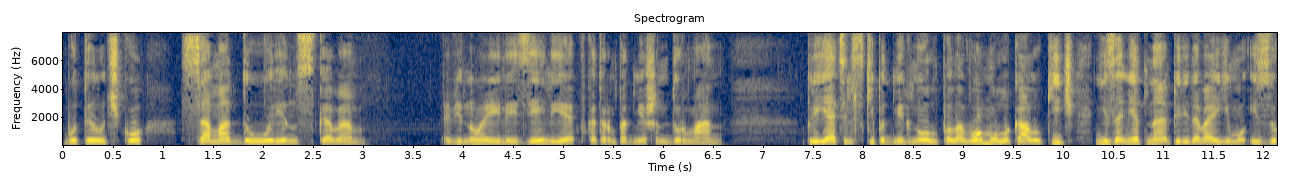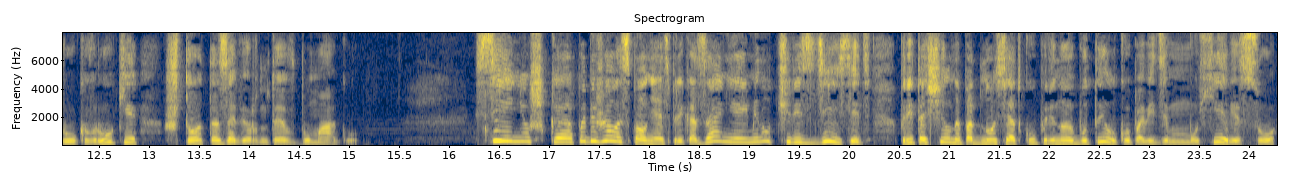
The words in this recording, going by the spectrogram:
бутылочку самодуринского вино или зелье, в котором подмешан дурман. Приятельски подмигнул половому Лукалу Кич, незаметно передавая ему из рук в руки что-то завернутое в бумагу. Сенюшка побежал исполнять приказание и минут через десять притащил на подносе откупоренную бутылку, по-видимому, хересу,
